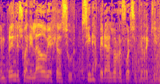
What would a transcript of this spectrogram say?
emprende su anhelado viaje al sur, sin esperar los refuerzos que requiere.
